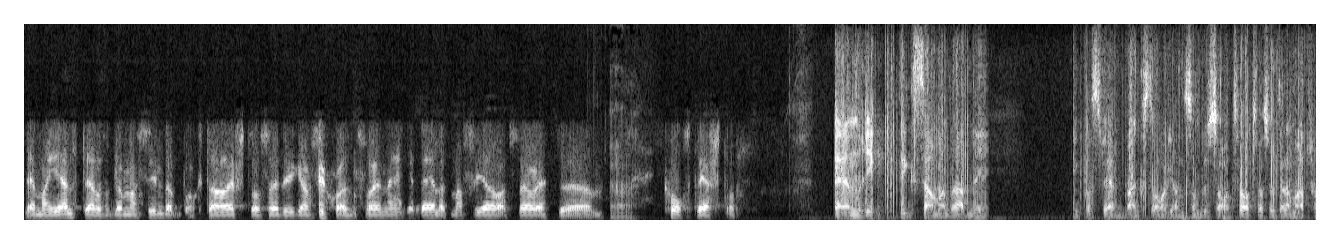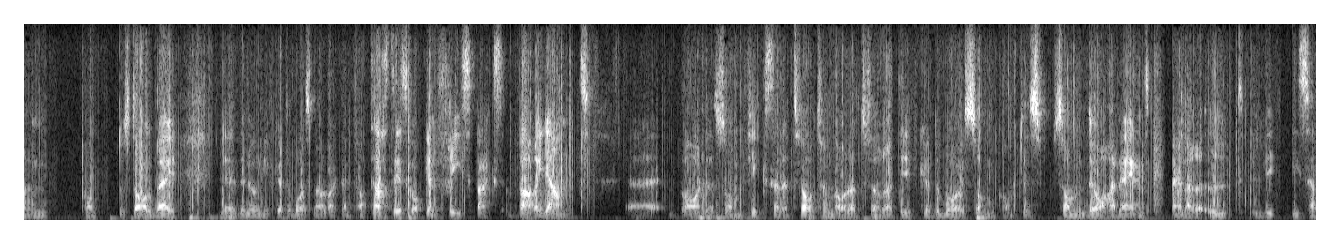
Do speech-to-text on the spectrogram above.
blir man hjälte eller så blir man syndabock. Därefter så är det ganska skönt för en egen del att man får göra 2-1 eh, ja. kort efter. En riktig sammandrabbning på Swedbank stadion som du sa. 2-2 slutade matchen. Pontus Dahlberg, den unge Göteborgsmålvakten, fantastisk och en frisparksvariant var det som fixade 2-2 målet för ett IFK Göteborg som, kom till, som då hade en spelare ut. Lisa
